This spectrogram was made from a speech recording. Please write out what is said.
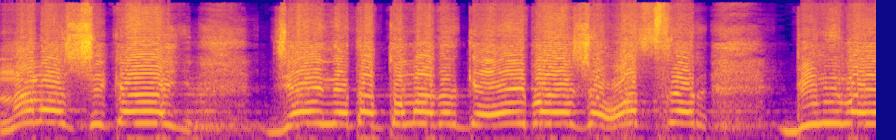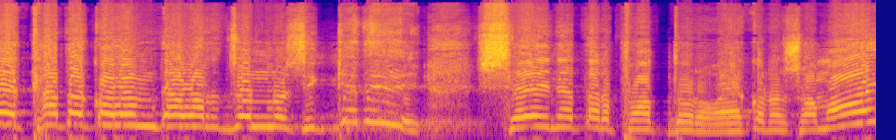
নামাজ শিখায় যে নেতা তোমাদেরকে এই বয়সে অস্ত্রের বিনিময়ে খাতা কলম দেওয়ার জন্য শিক্ষা দিই সেই নেতার পথ ধরো এখনও সময়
